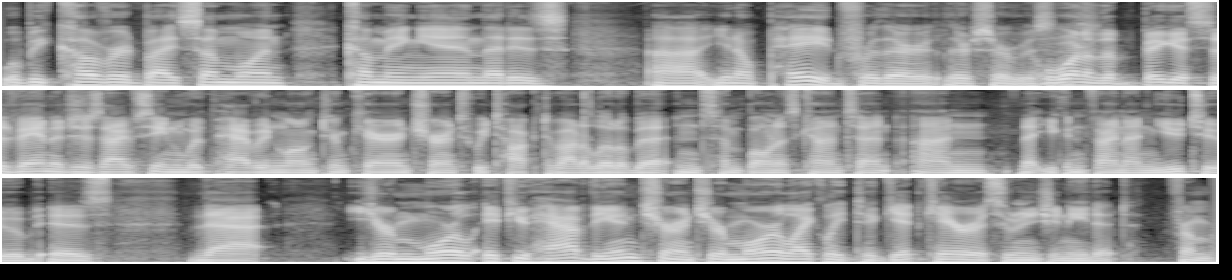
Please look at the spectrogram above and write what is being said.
will be covered by someone coming in that is. Uh, you know, paid for their their services. One of the biggest advantages I've seen with having long-term care insurance, we talked about a little bit in some bonus content on that you can find on YouTube, is that you're more if you have the insurance, you're more likely to get care as soon as you need it from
